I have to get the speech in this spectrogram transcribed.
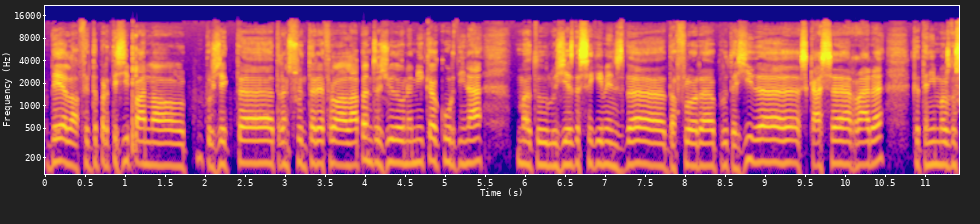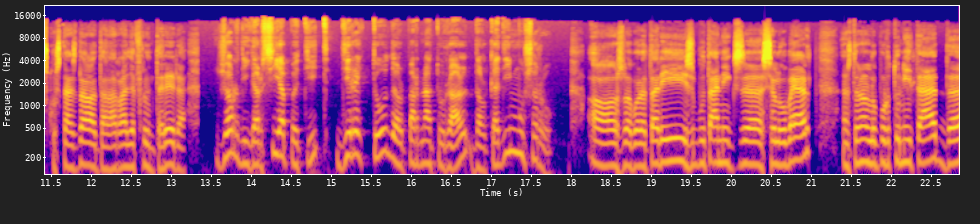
Bé, el fet de participar en el projecte Transfronterer Flora Lab ens ajuda una mica a coordinar metodologies de seguiments de, de flora protegida, escassa, rara, que tenim als dos costats de, de la ratlla fronterera. Jordi Garcia Petit, director del Parc Natural del Cadí Moixeró. Els laboratoris botànics a cel obert ens donen l'oportunitat de,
